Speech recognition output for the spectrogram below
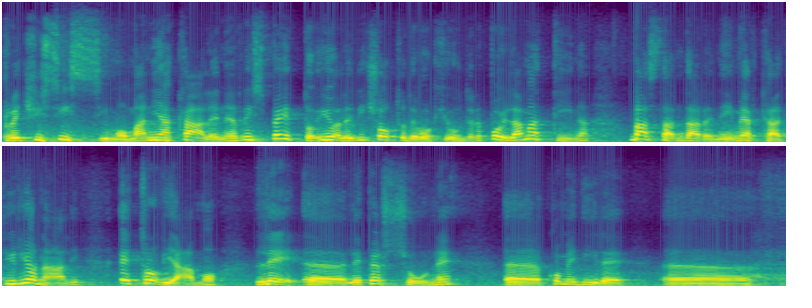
precisissimo, maniacale nel rispetto, io alle 18 devo chiudere, poi la mattina basta andare nei mercati rionali e troviamo le, eh, le persone, eh, come dire, eh,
